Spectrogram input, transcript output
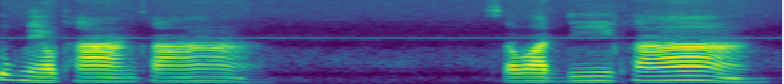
ทุกแนวทางค่ะ สวัสดีค่ะ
